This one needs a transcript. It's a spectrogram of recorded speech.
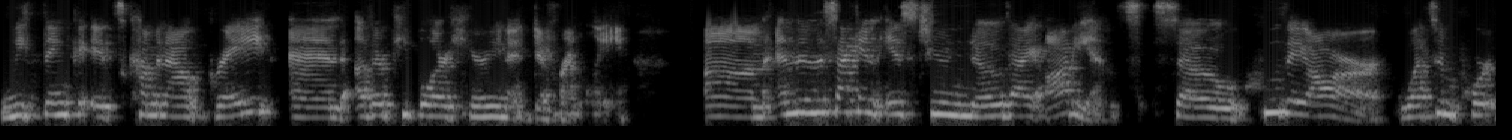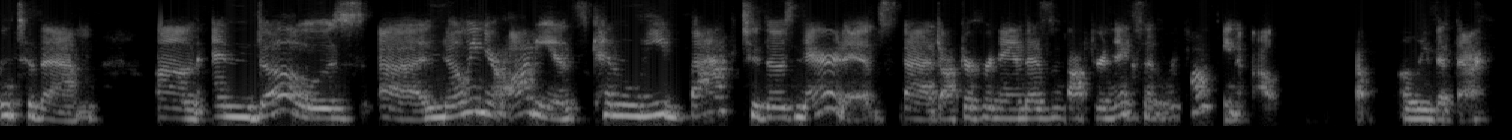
we think it's coming out great and other people are hearing it differently. Um, and then the second is to know thy audience. So who they are, what's important to them. Um, and those, uh, knowing your audience can lead back to those narratives that Dr. Hernandez and Dr. Nixon were talking about. I'll leave it there.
